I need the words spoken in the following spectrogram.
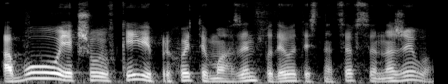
Або якщо ви в Києві, приходьте в магазин, подивитись на це все наживо.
